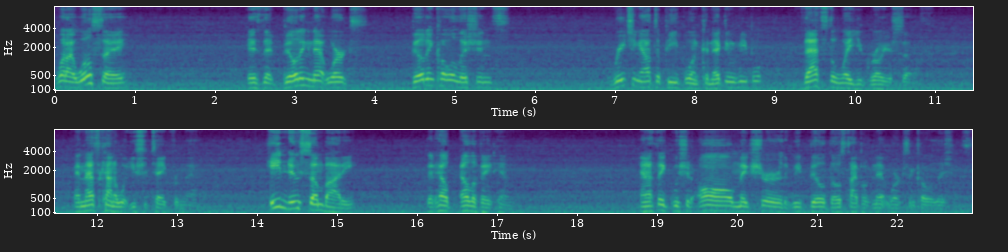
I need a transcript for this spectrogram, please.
What I will say is that building networks, building coalitions, reaching out to people and connecting with people, that's the way you grow yourself. And that's kind of what you should take from that. He knew somebody that helped elevate him. And I think we should all make sure that we build those type of networks and coalitions.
